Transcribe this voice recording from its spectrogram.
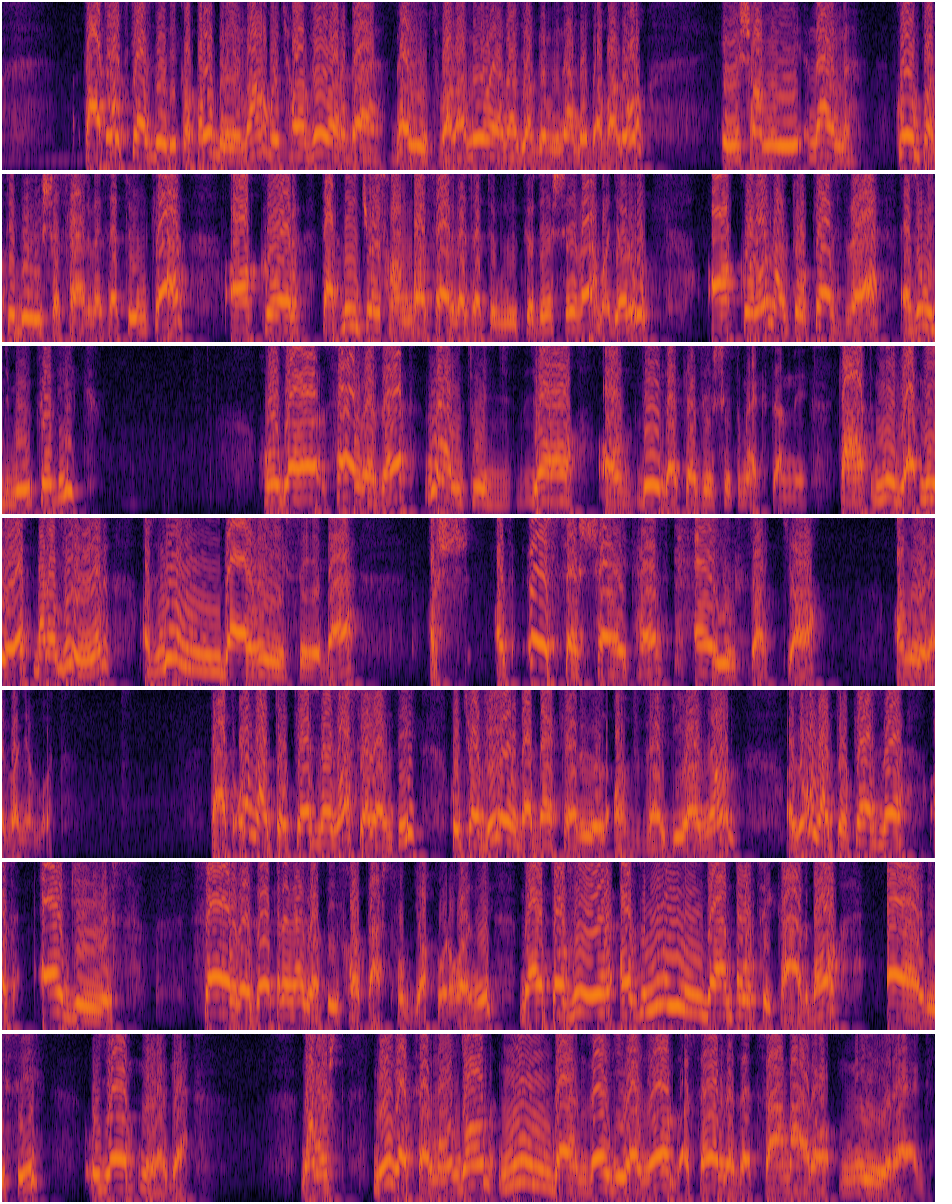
tehát ott kezdődik a probléma hogyha a vérbe bejut valami olyan anyag ami nem oda való és ami nem kompatibilis a szervezetünkkel akkor tehát nincs összhangban a szervezetünk működésével magyarul akkor onnantól kezdve ez úgy működik hogy a szervezet nem tudja a védekezését megtenni tehát miért? mert a vér az minden részébe az összes sejthez eljuttatja a méreganyagot tehát onnantól kezdve ez azt jelenti hogyha vérbe bekerül a vegyi anyag az onnantól kezdve az egész szervezetre negatív hatást fog gyakorolni mert a vér az minden pocikádba elviszi ugye a mérget na most még egyszer mondom minden vegyi anyag a szervezet számára méreg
